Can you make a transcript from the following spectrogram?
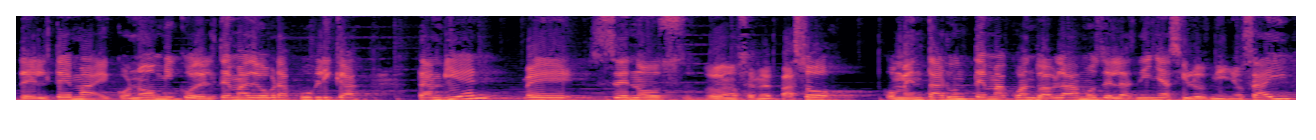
del tema económico, del tema de obra pública, también eh, se nos, bueno, se me pasó comentar un tema cuando hablábamos de las niñas y los niños. Hay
